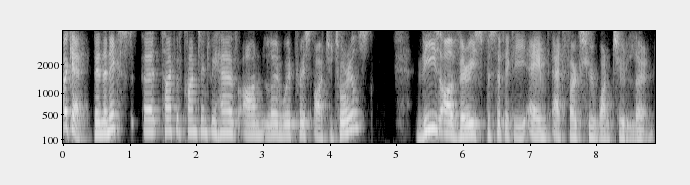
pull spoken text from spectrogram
okay, then the next uh, type of content we have on Learn WordPress are tutorials. These are very specifically aimed at folks who want to learn.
